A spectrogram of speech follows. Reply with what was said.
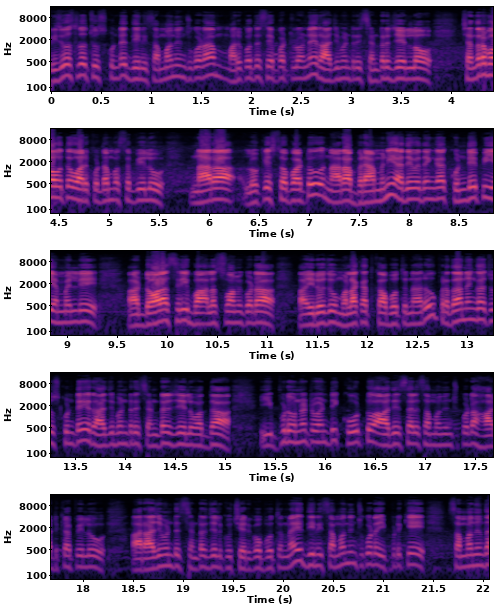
విజువల్స్లో కేసులో చూసుకుంటే దీనికి సంబంధించి కూడా మరికొద్దిసేపట్లోనే రాజమండ్రి సెంట్రల్ జైల్లో చంద్రబాబుతో వారి కుటుంబ సభ్యులు నారా లోకేష్తో పాటు నారా బ్రాహ్మణి అదేవిధంగా కుండేపి ఎమ్మెల్యే డోలాశ్రీ బాలస్వామి కూడా ఈరోజు ములాఖత్ కాబోతున్నారు. ప్రధానంగా చూసుకుంటే రాజమండ్రి సెంట్రల్ జైలు వద్ద ఇప్పుడు ఉన్నటువంటి కోర్టు ఆదేశాలకు సంబంధించి కూడా హార్డ్ కాపీలు ఆ రాజమండ్రి సెంట్రల్ జైలుకు చేరుకోబోతున్నాయి. దీనికి సంబంధించి కూడా ఇప్పటికే సంబంధిత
